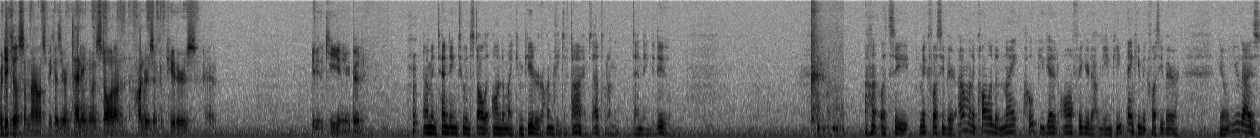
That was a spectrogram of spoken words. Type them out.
ridiculous amounts because you're intending to install it on hundreds of computers and give you the key and you're good. I'm intending to install it onto my computer hundreds of times. That's what I'm intending to do. Let's see. McFussy Bear. I'm going to call it a night. Hope you get it all figured out, Gam3K3Y. Thank you, McFussy Bear. You know, you guys,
